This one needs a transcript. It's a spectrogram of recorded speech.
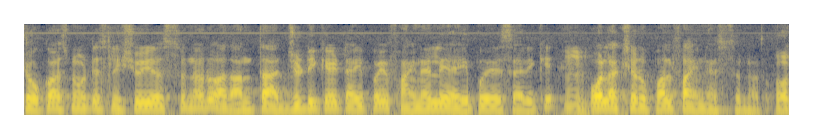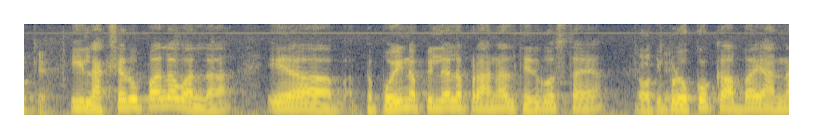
షోకాస్ నోటీసులు ఇష్యూ చేస్తున్నారు అదంతా అడ్జుడికేట్ అయిపోయి ఫైనల్లీ అయిపోయేసరికి ఓ లక్ష రూపాయలు ఫైన్ వేస్తున్నారు. ఈ లక్ష రూపాయల వల్ల పోయిన పిల్లల ప్రాణాలు తిరిగి వస్తాయా. ఇప్పుడు ఒక్కొక్క అబ్బాయి అన్న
